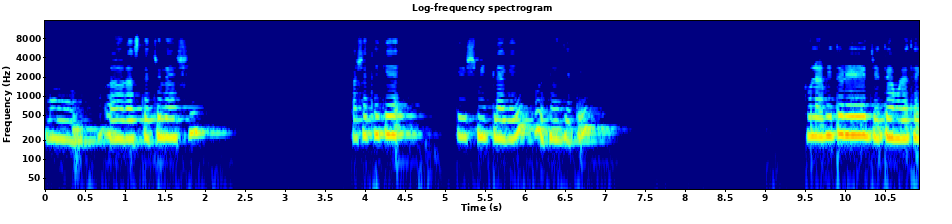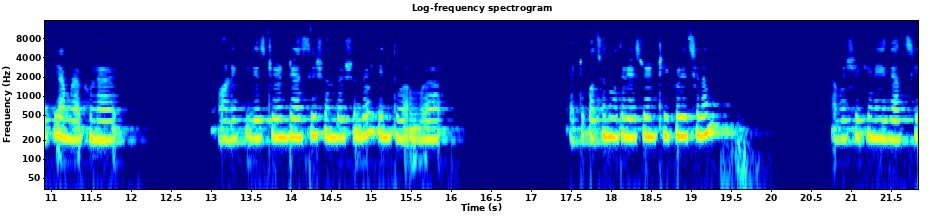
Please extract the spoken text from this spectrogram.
মূল রাস্তায় চলে আসি। বাসা থেকে তিরিশ মিনিট লাগে ওইখানে যেতে। খোলার ভিতরে যেহেতু আমরা থাকি, আমরা খোলার অনেক রেস্টুরেন্টে আছে, সুন্দর সুন্দর, কিন্তু আমরা একটা পছন্দ মতো রেস্টুরেন্ট ঠিক করেছিলাম। আমরা সেখানেই যাচ্ছি।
